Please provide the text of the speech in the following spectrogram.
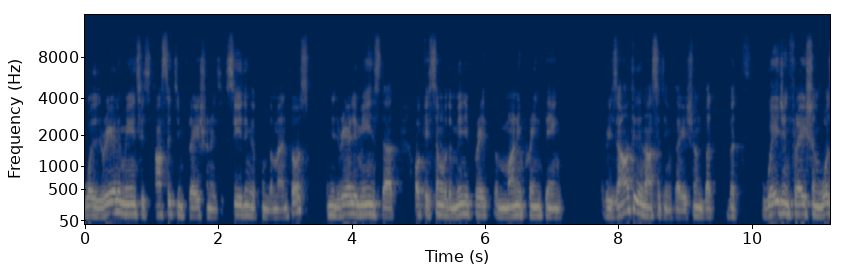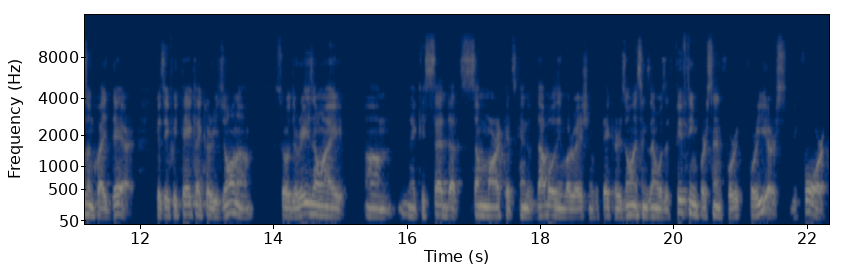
what it really means is asset inflation is exceeding the fundamentals and it really means that, okay, some of the mini money printing resulted in asset inflation, but, but wage inflation wasn't quite there. Because if we take like Arizona, so the reason why, um, like I said, that some markets kind of doubled in valuation, if we take Arizona as an example, was at 15% for, for years before.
